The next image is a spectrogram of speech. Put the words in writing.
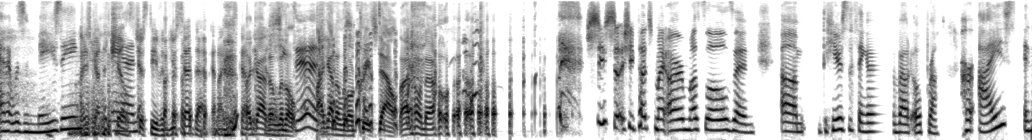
and it was amazing. I just got the chills. And- just even you said that, and I just got. I the got a little. I got a little creeped out. I don't know. She sh- she touched my arm muscles and um here's the thing about Oprah. Her eyes and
